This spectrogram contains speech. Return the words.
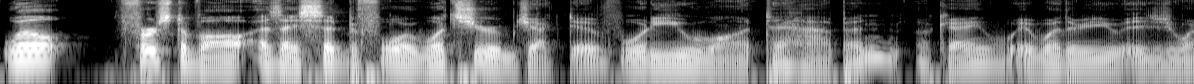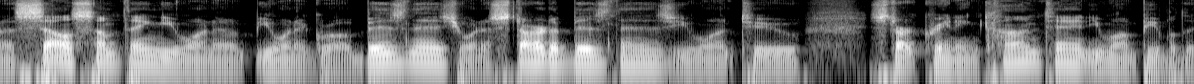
Well, first of all, as I said before, what's your objective? What do you want to happen? Okay, whether you you want to sell something, you want to you want to grow a business, you want to start a business, you want to start creating content, you want people to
